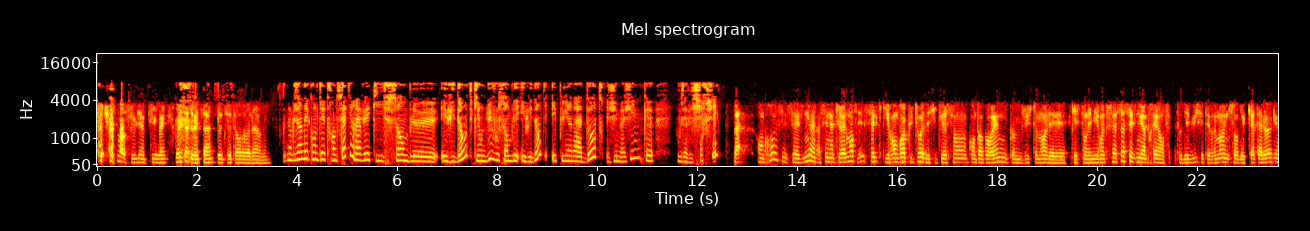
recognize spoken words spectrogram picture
Je m'en souviens plus, oui. Oui, ça doit être ça, de cet ordre-là, oui. Donc j'en ai compté 37, il y en avait qui semblent évidentes, qui ont dû vous sembler évidentes, et puis il y en a d'autres, j'imagine que vous avez cherché. Bah, en gros, c'est venu assez naturellement. Celle qui renvoie plutôt à des situations contemporaines, comme justement les questions des migrants et tout ça. Ça, c'est venu après, en fait. Au début, c'était vraiment une sorte de catalogue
